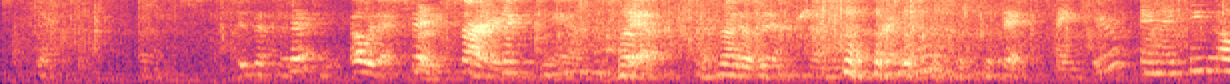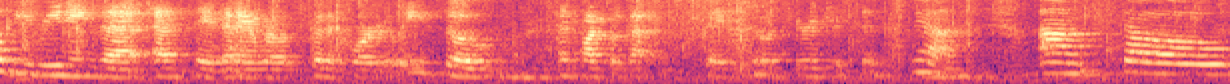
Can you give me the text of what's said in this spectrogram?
Six. Is it six? Oh, it's six, sorry. Six p.m. Six. Six, Six, thank you. And I think I'll be reading that essay that I wrote for the quarterly. So I talked about that today. So if you're interested. Yeah. Um, so,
